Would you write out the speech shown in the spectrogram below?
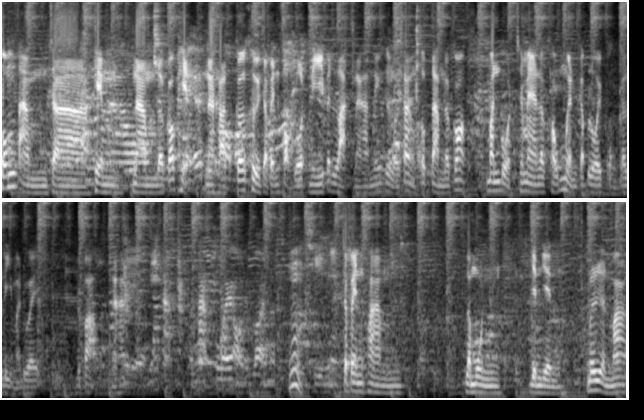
ส้มตำจะเค็มนำแล้วก็เผ็ดนะครับ ก็คือจะเป็นสองรสนี้เป็นหลักนะครับนี่คือรสชาติของส้มตำแล้วก็มันบดใช่ไหมแล้วเขาเหมือนกับโรยผงกะหรี่มาด้วยหรือเปล่านะฮะหักกล้วยออกเรียบร้อยแล้วอืมจะเป็นความละมุนเย็นๆไม่เย็นมาก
